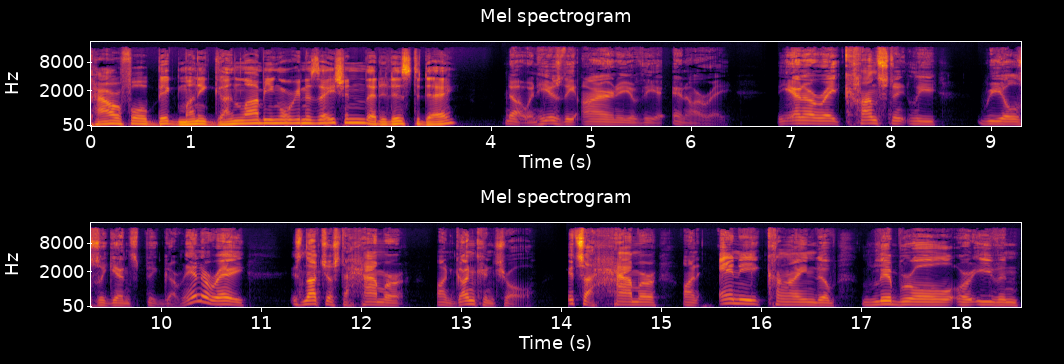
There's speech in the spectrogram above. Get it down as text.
powerful, big money gun lobbying organization that it is today? No, and here's the irony of the NRA the NRA constantly reels against big government. The NRA is not just a hammer on gun control, it's a hammer on any kind of liberal or even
